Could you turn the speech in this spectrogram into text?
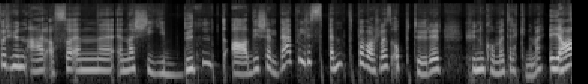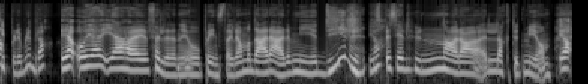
For hun er altså en eh, energibunt av de sjeldne. Jeg er veldig spent på hva slags oppturer hun kommer trekkende med. Ja. Jeg tipper det blir bra. Ja, og jeg, jeg, har, jeg følger henne jo på Instagram, og der er det mye dyr. Spesielt hunden har lagt ut mye om. Ja.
